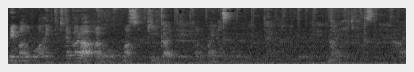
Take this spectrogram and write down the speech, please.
メンバーの子が入ってきたから、あのまあ、切り替えてあのファイナンスの方にみたいなところで、なるほどますね。はい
